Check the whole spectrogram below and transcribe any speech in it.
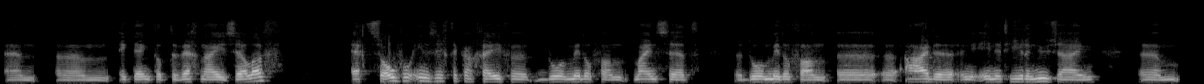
En um, ik denk dat de weg naar jezelf echt zoveel inzichten kan geven door middel van mindset, uh, door middel van uh, aarde, in het hier en nu zijn. Um,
